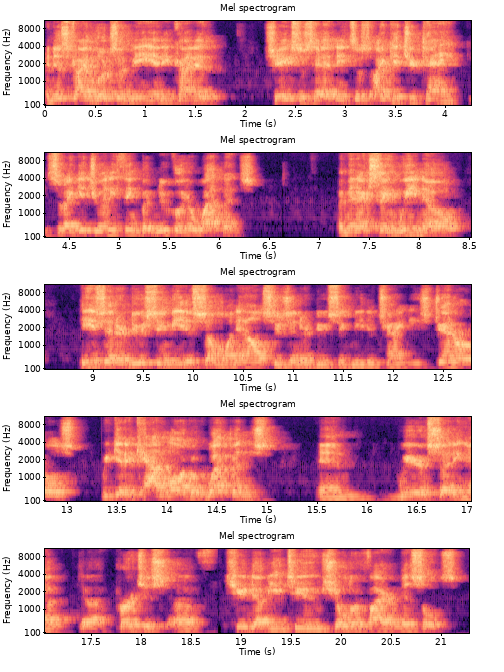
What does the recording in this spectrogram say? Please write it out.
And this guy looks at me and he kind of shakes his head and he says, I get you tank. He said, I get you anything but nuclear weapons. And the next thing we know, he's introducing me to someone else who's introducing me to Chinese generals. We get a catalog of weapons and we're setting up the purchase of QW2 shoulder fire missiles.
